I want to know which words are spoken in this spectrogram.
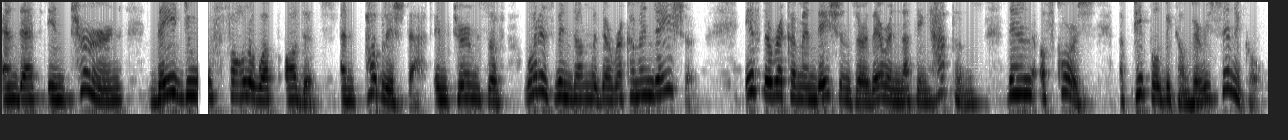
and that in turn they do follow up audits and publish that in terms of what has been done with their recommendation. If the recommendations are there and nothing happens, then of course uh, people become very cynical.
